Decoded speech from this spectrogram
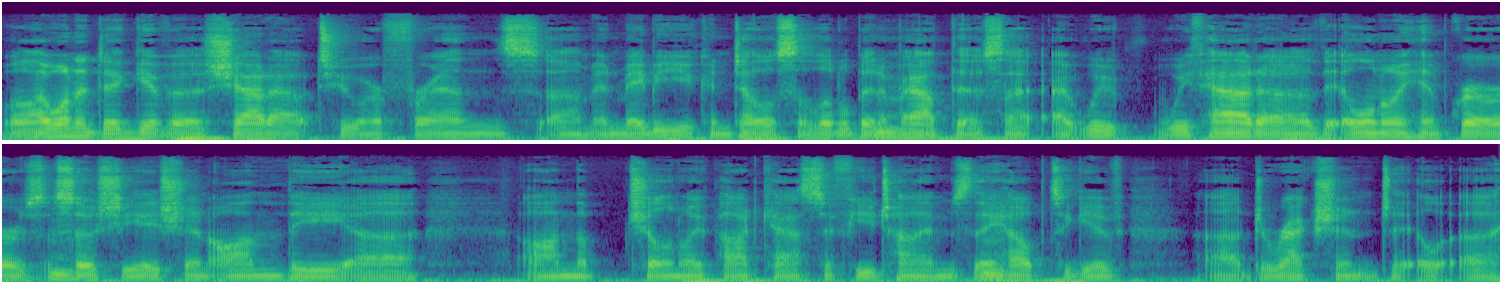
Well, I wanted to give a shout out to our friends, um, and maybe you can tell us a little bit about this. I, I, we've we've had uh, the Illinois Hemp Growers Association on the uh, on the Chillinois podcast a few times. They help to give uh, direction to Il- uh,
